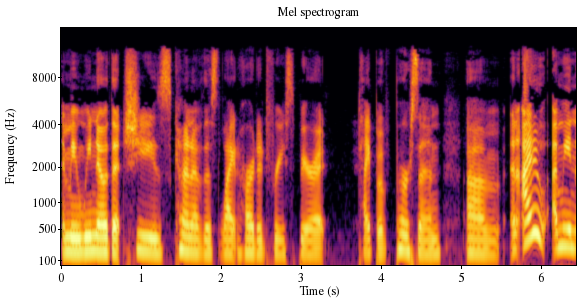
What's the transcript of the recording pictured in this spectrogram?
i mean we know that she's kind of this lighthearted free spirit type of person um and i i mean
